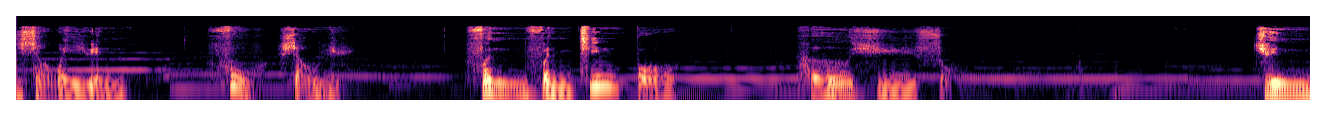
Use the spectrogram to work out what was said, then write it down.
手为云，覆手雨，纷纷轻薄，何须数？君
